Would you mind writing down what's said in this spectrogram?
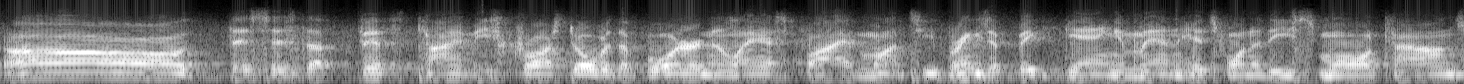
Oh, this is the fifth time he's crossed over the border in the last five months. He brings a big gang of men, hits one of these small towns,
